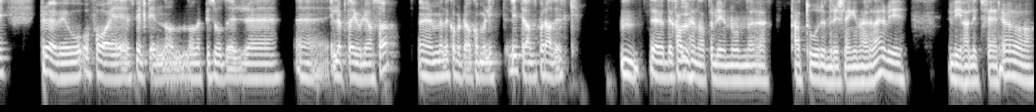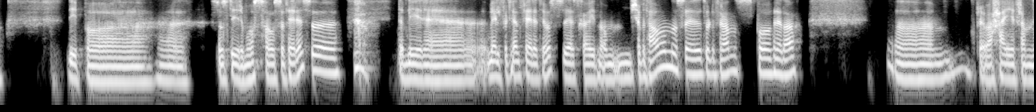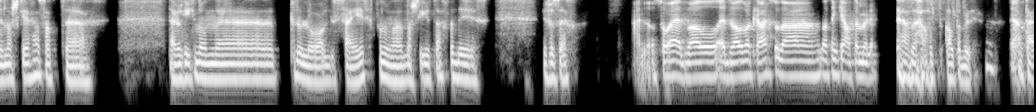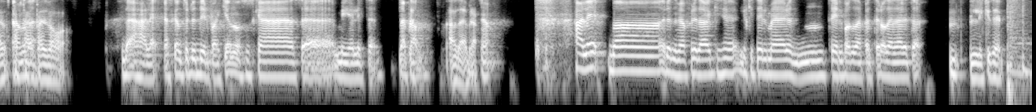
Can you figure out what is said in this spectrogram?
prøver jo å få i, spilt inn noen, noen episoder i løpet av juli også. Men det kommer til å komme litt, litt sporadisk. Mm. Det, det kan Mm. hende at det blir noen Ta to runder i slengen her og der. Vi, vi har litt ferie, og de på, eh, som styrer med oss, har også ferie. Så det blir eh, velfortjent ferie til oss. Jeg skal innom København, og så er det Tour de France på fredag. Og prøve å heie fram de norske. Jeg har satt eh, Det er nok ikke noen eh, prologseier på noen av de norske gutta, men de, vi får se. Nei, så Edvald, Edvald var klar, så da, da tenker jeg at det er mulig. Ja, det er alt, alt er mulig. Ja, Kaptein, ja, det-. Det er herlig. Jeg skal en tur til Dyreparken, og så skal jeg se mye Eliteserien. Det er planen. Ja, det er bra. Ja. Herlig. Da runder vi av for i dag. Lykke til med runden til både deg, Petter, og dere der ute. Lykke til.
